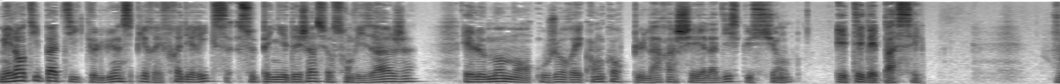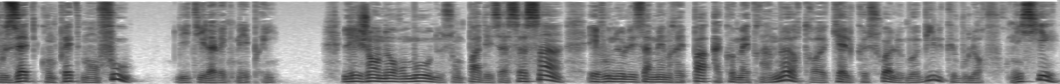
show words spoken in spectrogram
mais l'antipathie que lui inspirait Frédérix se peignait déjà sur son visage, et le moment où j'aurais encore pu l'arracher à la discussion était dépassé. Vous êtes complètement fou, dit-il avec mépris. Les gens normaux ne sont pas des assassins, et vous ne les amènerez pas à commettre un meurtre, quel que soit le mobile que vous leur fournissiez.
